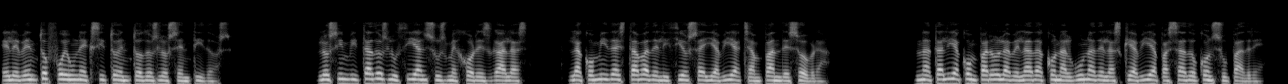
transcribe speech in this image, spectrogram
El evento fue un éxito en todos los sentidos. Los invitados lucían sus mejores galas, la comida estaba deliciosa y había champán de sobra. Natalia comparó la velada con alguna de las que había pasado con su padre.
